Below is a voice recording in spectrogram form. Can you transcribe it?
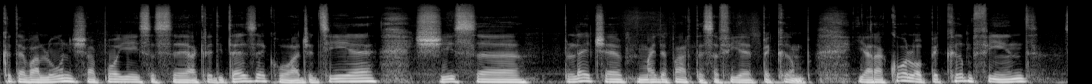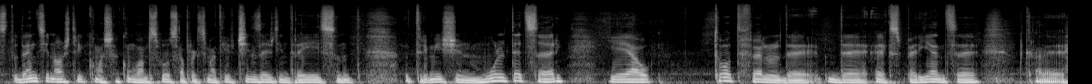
câteva luni și apoi ei să se acrediteze cu o agenție și să plece mai departe, să fie pe câmp. Iar acolo, pe câmp fiind, studenții noștri, cum așa cum v-am spus, aproximativ 50 dintre ei sunt trimiși în multe țări, ei au tot felul de, de experiențe care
